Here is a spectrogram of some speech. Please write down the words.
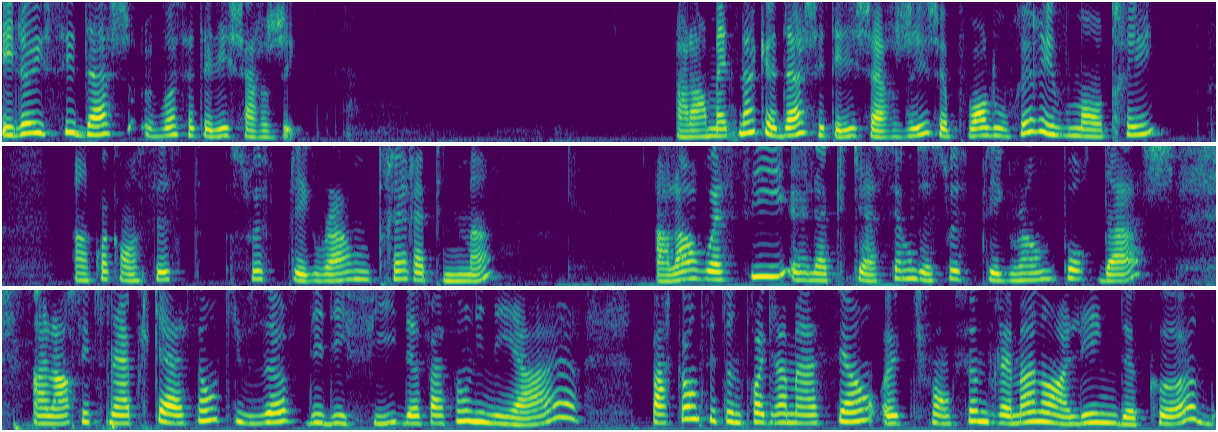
Et là, ici, Dash va se télécharger. Alors, maintenant que Dash est téléchargé, je vais pouvoir l'ouvrir et vous montrer en quoi consiste Swift Playground très rapidement. Alors, voici euh, l'application de Swift Playground pour Dash. Alors, c'est une application qui vous offre des défis de façon linéaire par contre, c'est une programmation euh, qui fonctionne vraiment en ligne de code.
